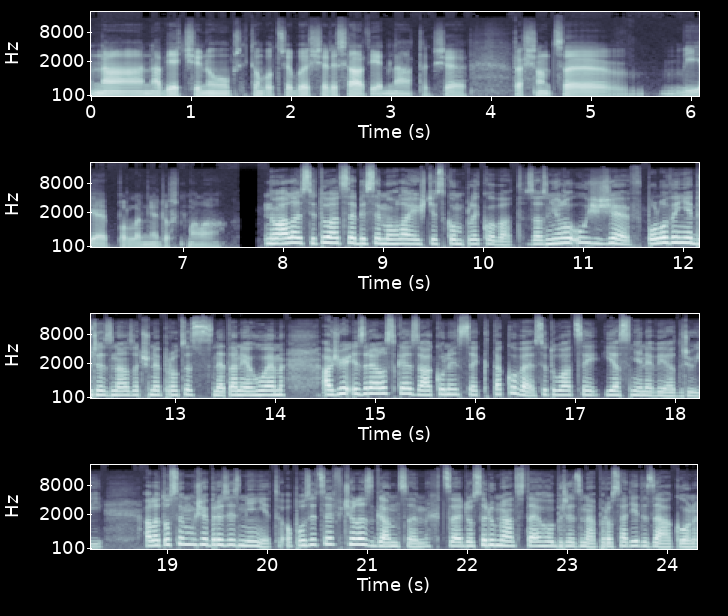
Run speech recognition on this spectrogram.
na, na většinu, přitom potřebuje 61, takže ta šance je podle mě dost malá. No ale situace by se mohla ještě zkomplikovat. Zaznělo už, že v polovině března začne proces s Netanyahuem a že izraelské zákony se k takové situaci jasně nevyjadřují. Ale to se může brzy změnit. Opozice v čele s Gancem chce do 17. března prosadit zákon,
